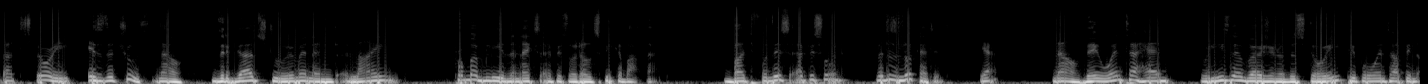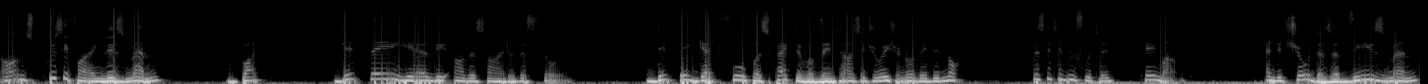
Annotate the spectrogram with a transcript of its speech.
that story is the truth. Now, with regards to women and lying, probably the next episode I'll speak about that. But for this episode, let us look at it. Yeah. Now, they went ahead, released their version of the story. People went up in arms crucifying these men. But did they hear the other side of the story? Did they get full perspective of the entire situation? No, they did not. CCTV footage came out and it showed us that these men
